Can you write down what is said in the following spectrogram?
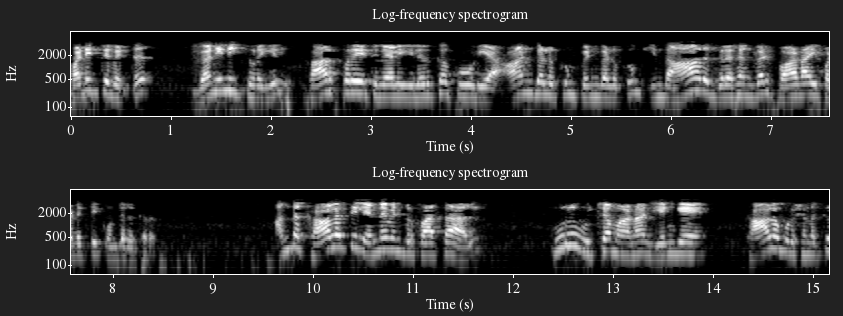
படித்துவிட்டு கணினி துறையில் கார்ப்பரேட் வேலையில் இருக்கக்கூடிய ஆண்களுக்கும் பெண்களுக்கும் இந்த ஆறு கிரகங்கள் பாடாய்படுத்தி கொண்டிருக்கிறது. அந்த காலத்தில் என்னவென்று பார்த்தால் குரு உச்சமானால் எங்கே? காலபுருஷனுக்கு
